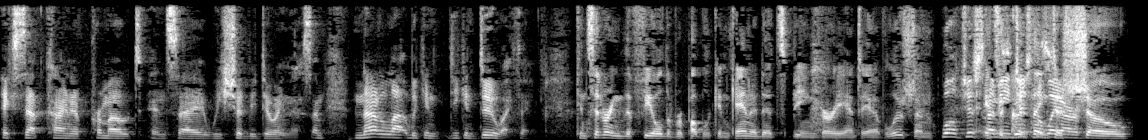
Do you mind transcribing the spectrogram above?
except kind of promote and say we should be doing this. I mean, not a lot we can he can do, I think. considering the field of Republican candidates being very anti-evolution, Well, just it's I mean, a good just thing the way to our, show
